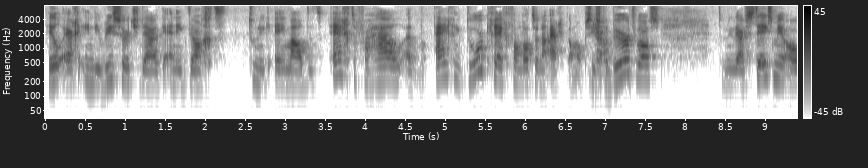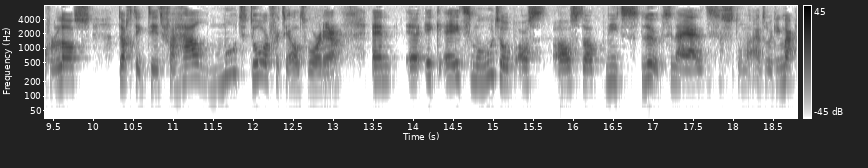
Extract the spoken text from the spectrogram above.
heel erg in die research duiken. En ik dacht, toen ik eenmaal het echte verhaal eh, eigenlijk doorkreeg van wat er nou eigenlijk allemaal precies Ja. gebeurd was, toen ik daar steeds meer over las, dacht ik, dit verhaal moet doorverteld worden. Ja. En eh, ik eet mijn hoed op als, als dat niet lukt. Nou ja, dat is een stomme uitdrukking. Maar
